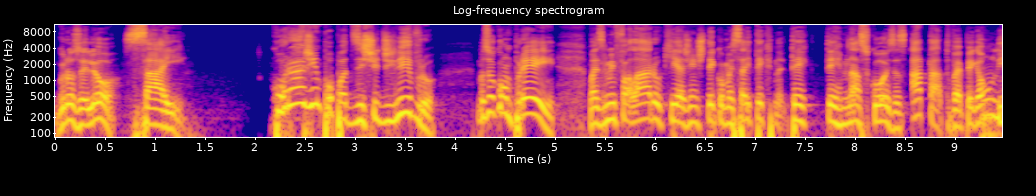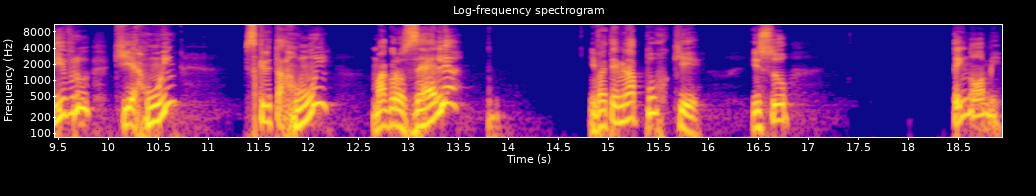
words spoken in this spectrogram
Groselhou? Sai. Coragem, pô, pra desistir de livro. Mas eu comprei. Mas me falaram que a gente tem que começar e ter, ter, terminar as coisas. Ah, tá. Tu vai pegar um livro que é ruim, escrita ruim, uma groselha, e vai terminar por quê? Isso tem nome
